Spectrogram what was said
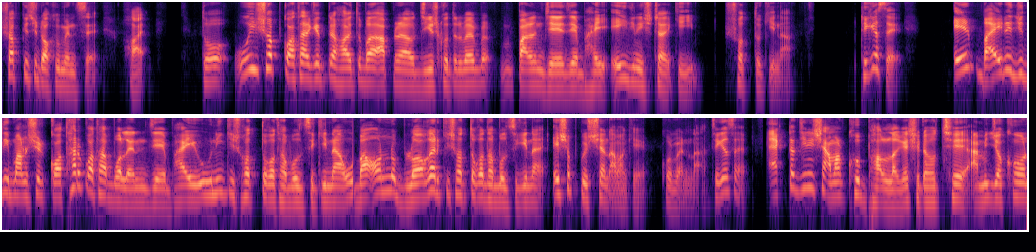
সব কিছু ডকুমেন্টসে হয়। তো ওই সব কথার ক্ষেত্রে হয়তোবা আপনারা জিজ্ঞেস করতে পারেন যে, যে ভাই এই জিনিসটা কি সত্য কি না ঠিক আছে? এর বাইরে যদি মানুষের কথার কথা বলেন যে, ভাই, উনি কি সত্য কথা বলছে কিনা বা অন্য ব্লগার কি সত্য কথা বলছে কিনা এসব কোয়েশ্চেন আমাকে করবেন না। ঠিক আছে? একটা জিনিস আমার খুব ভালো লাগে, সেটা হচ্ছে আমি যখন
